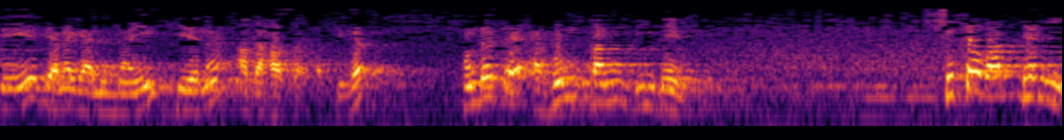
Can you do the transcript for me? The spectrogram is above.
දේ දැනගන්නයි කියන අදහස ඇතිව හොඳට අහුම්කම් දීමේ සුත වර්ධනි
